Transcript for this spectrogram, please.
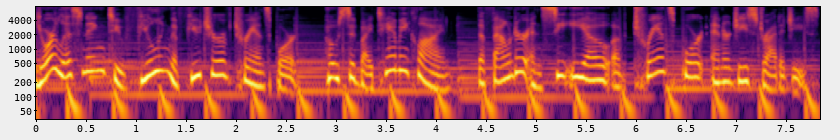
You're listening to Fueling the Future of Transport, hosted by Tammy Klein, the founder and CEO of Transport Energy Strategies.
